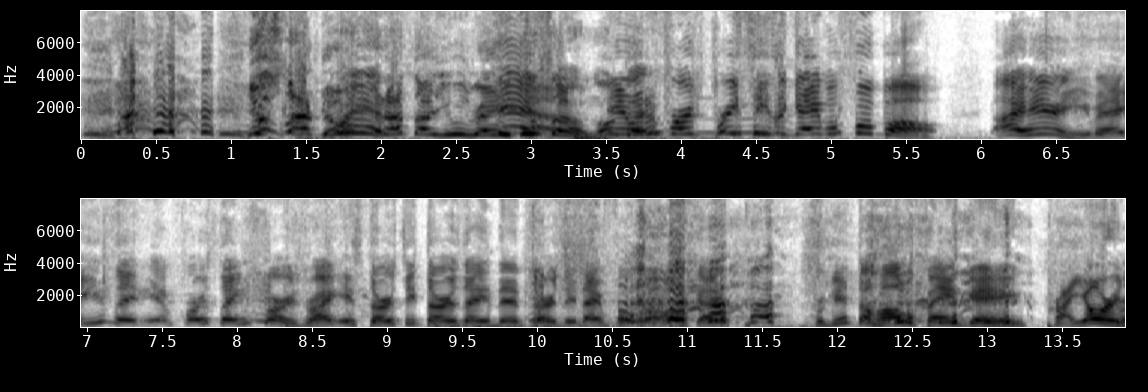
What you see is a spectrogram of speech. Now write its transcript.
You slapped your hand. I thought you was ready to do Yeah. something. It Okay. was the first preseason game of football. I hear you, man. You said yeah, first things first, right? It's Thursday, Thursday, then Thursday night football. Okay. Forget the Hall of Fame game. Priorities.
